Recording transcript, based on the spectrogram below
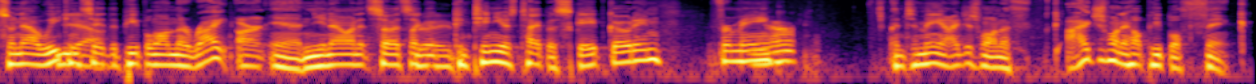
so now we can Yeah. say the people on the right aren't in, you know, and it's so it's like a continuous type of scapegoating for me. Yeah. And to me, I just want to, th- I just want to help people think.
